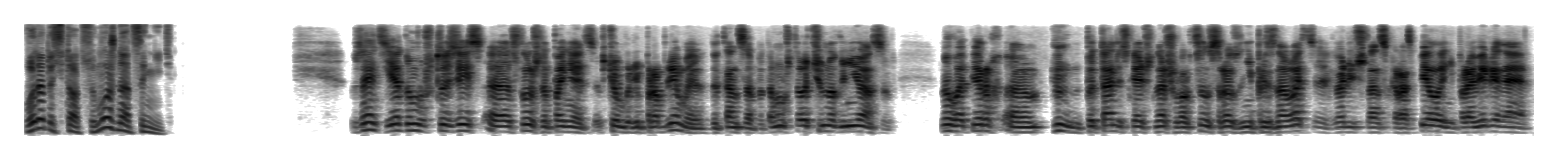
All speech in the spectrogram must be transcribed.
Вот эту ситуацию можно оценить? Знаете, я думаю, что здесь э, сложно понять, в чем были проблемы до конца, потому что очень много нюансов. Ну, во-первых, э, пытались что нашу вакцину сразу не признавать, говорить, что она скороспелая, непроверенная.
